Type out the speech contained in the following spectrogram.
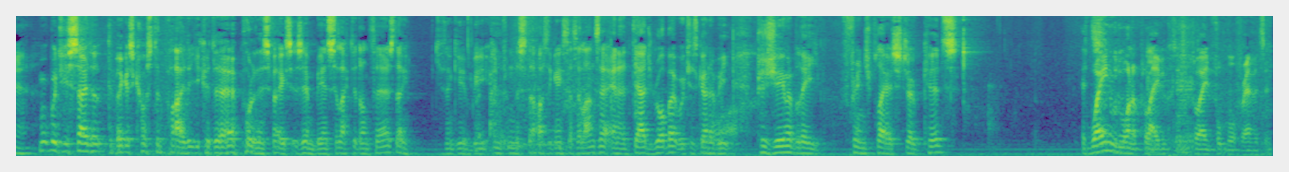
Yeah. Would you say that the biggest custard pie that you could uh, put in his face is him being selected on Thursday? Do you think he'd be in from the start against Atalanta in a dead rubber, which is going to be presumably fringe players, stroke kids? Wayne would want to play because he's playing football for Everton.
